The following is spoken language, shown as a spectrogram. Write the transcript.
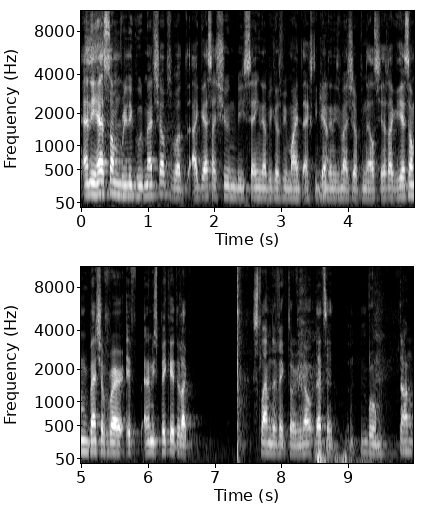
and he has some really good matchups, but I guess I shouldn't be saying that because we might actually get Yeah. in these matchups in LCS. Like he has some matchups where if enemies pick it, they're like, slam the Viktor, you know, that's it, boom. done.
